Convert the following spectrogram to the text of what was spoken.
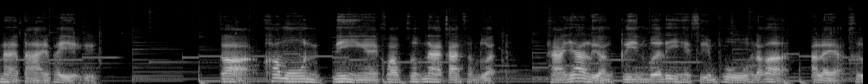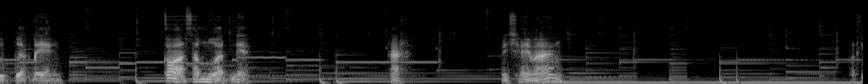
หน้าตายพระเอกอีกก็ข้อมูลนี่ไงความคืบหน้าการสำรวจ หาหญ้าเหลืองกรีนเบอร์รี่เฮดสีมพู แล้วก็อะไรอะคือเปลือกแดง ก็สำรวจเนี่ยฮะไม่ใช่มั้ง เค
